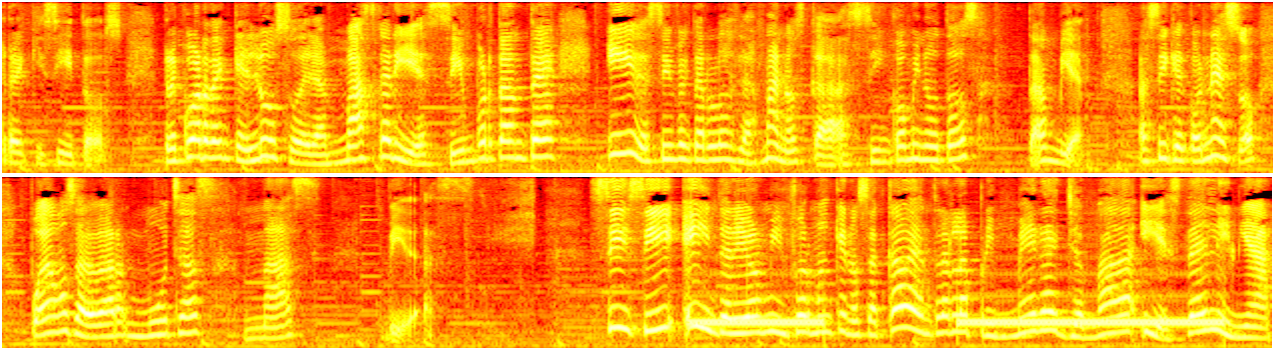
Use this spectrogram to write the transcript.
requisitos. Recuerden que el uso de la mascarilla es importante y desinfectarlos las manos cada 5 minutos también. Así que con eso podemos salvar muchas más vidas. Sí, sí, e Interior me informan que nos acaba de entrar la primera llamada y está en línea.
